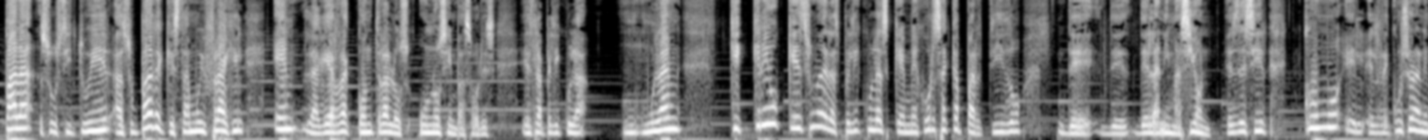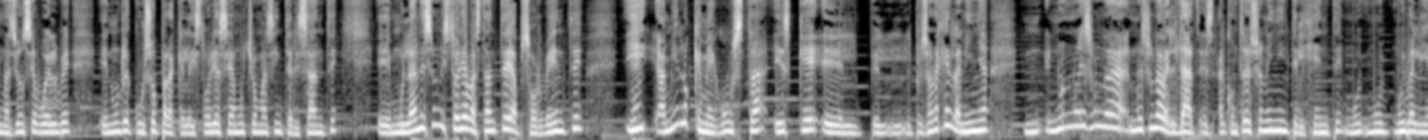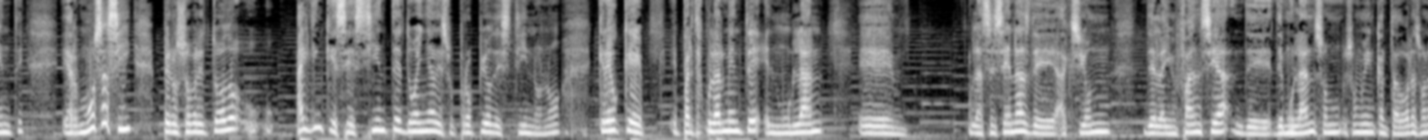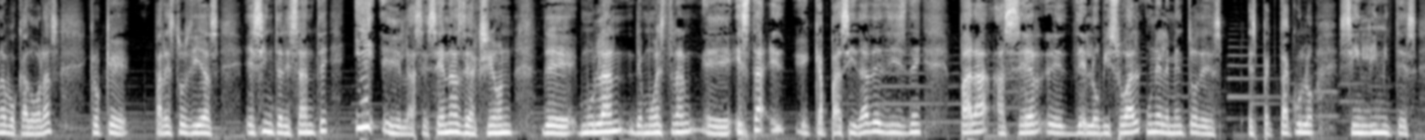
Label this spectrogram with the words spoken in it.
para sustituir a su padre que está muy frágil en la guerra contra los unos invasores. Es la película Mulan que creo que es una de las películas que mejor saca partido de, de, la animación. Es decir, cómo el, el, recurso de la animación se vuelve en un recurso para que la historia sea mucho más interesante. Eh, Mulan es una historia bastante absorbente y a mí lo que me gusta es que el, el, personaje de la niña no, no, es una, no es una beldad, es, al contrario es una niña inteligente, muy, muy, muy valiente, hermosa sí, pero sobre todo alguien que se siente dueña de su propio destino, ¿no? Creo que eh, particularmente en Mulan, eh, las escenas de acción de la infancia de, de Mulan son, son muy encantadoras, son evocadoras. Creo que para estos días es interesante y eh, las escenas de acción de Mulan demuestran esta capacidad de Disney para hacer de lo visual un elemento de espectáculo sin límites.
